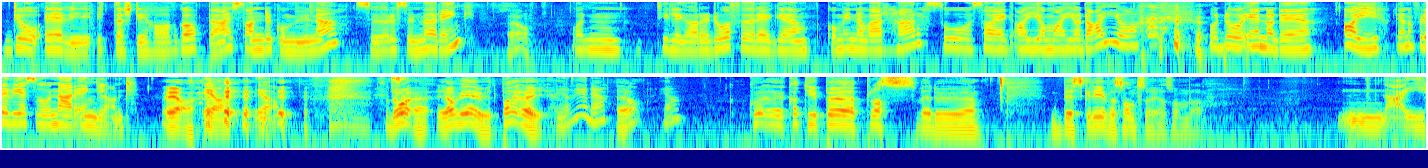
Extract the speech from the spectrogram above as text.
Da er vi ytterst i havgapet, Sande kommune, Søre Sunnmøring. Ja. Og den tidligere da, før jeg eh, kom innover her, så sa jeg ai og mai og dai. Og, og da er nå det ai. Det er nå fordi vi er så nær England. Ja. ja, ja. så da, ja, vi er ute på ei øy. Ja, vi er det. Ja. ja. Eh, hva type plass vil du eh, beskrive Sandsøya som, da? Nei,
